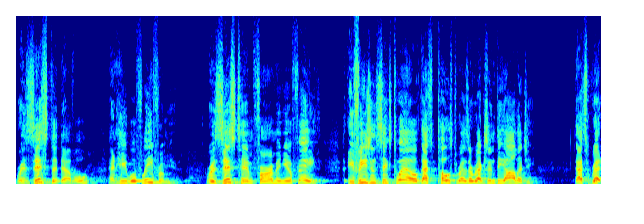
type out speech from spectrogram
resist the devil, and he will flee from you. Resist him firm in your faith. Ephesians 6:12, that's post-resurrection theology. That's re-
